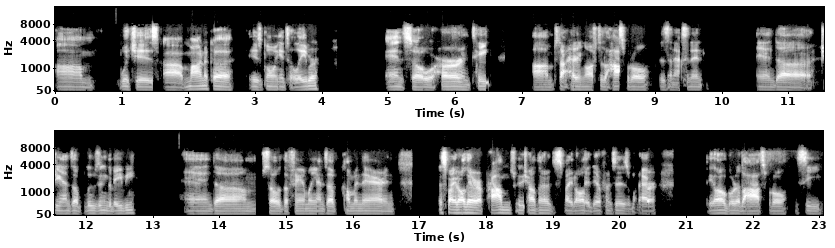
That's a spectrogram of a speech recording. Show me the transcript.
um which is uh Monica is going into labor, and so her and Tate um start heading off to the hospital. There's an accident, and uh she ends up losing the baby. And um, so the family ends up coming there and despite all their problems with each other despite all their differences whatever they all go to the hospital to see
